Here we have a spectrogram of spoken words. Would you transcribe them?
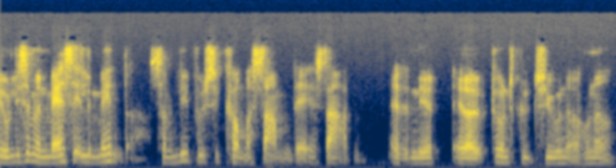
det er jo ligesom en masse elementer, som lige pludselig kommer sammen der i starten af det, eller, undskyld, 20. århundrede.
